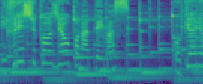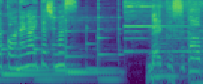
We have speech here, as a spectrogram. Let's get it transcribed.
リフレッシュ工事を行っています。ご協力お願いいたします。ネクスコ。中日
